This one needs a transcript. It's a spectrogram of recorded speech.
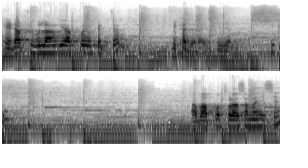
हेड ऑफ़ फिबुला में भी आपको ये फ्रैक्चर दिखाई दे रहा है इस रीजन में, ठीक है? अब आपको थोड़ा सा मैं इसे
